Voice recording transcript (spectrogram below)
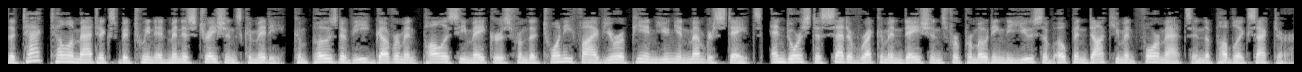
The TAC Telematics Between Administrations Committee, composed of e-government policy makers from the 25 European Union member states, endorsed a set of recommendations for promoting the use of open document formats in the public sector.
